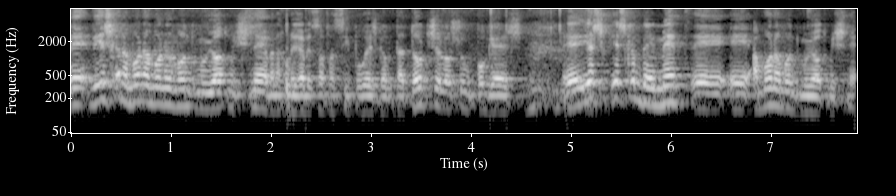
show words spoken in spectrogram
ויש כאן המון המון המון דמויות משנה, ואנחנו נראה בסוף הסיפור, יש גם את הדוד שלו שהוא פוגש. אה, יש, יש כאן באמת אה, אה, המון המון דמויות משנה.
